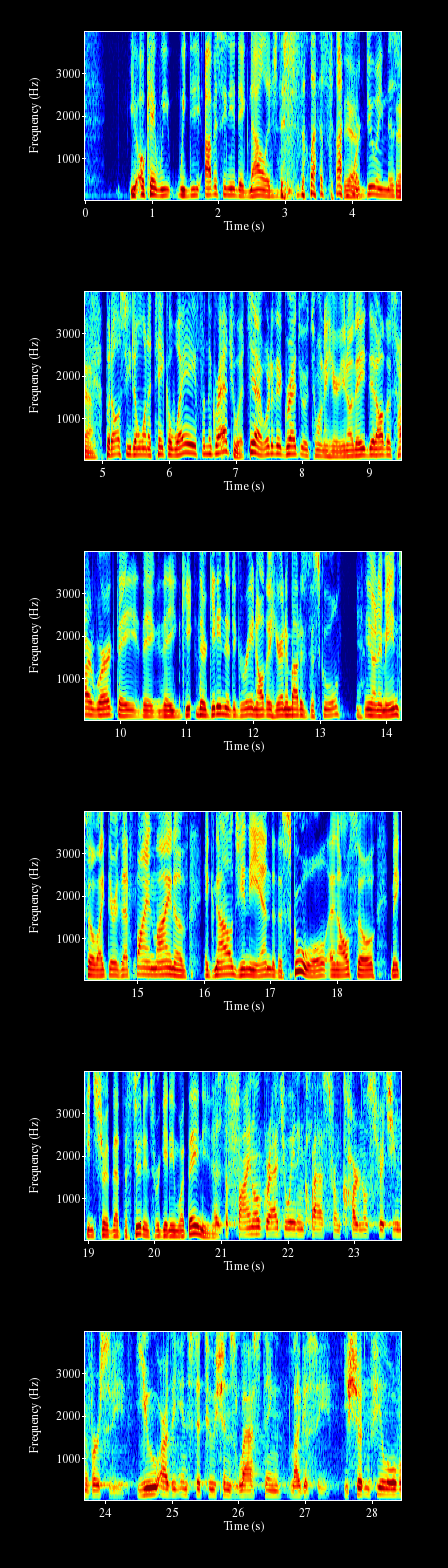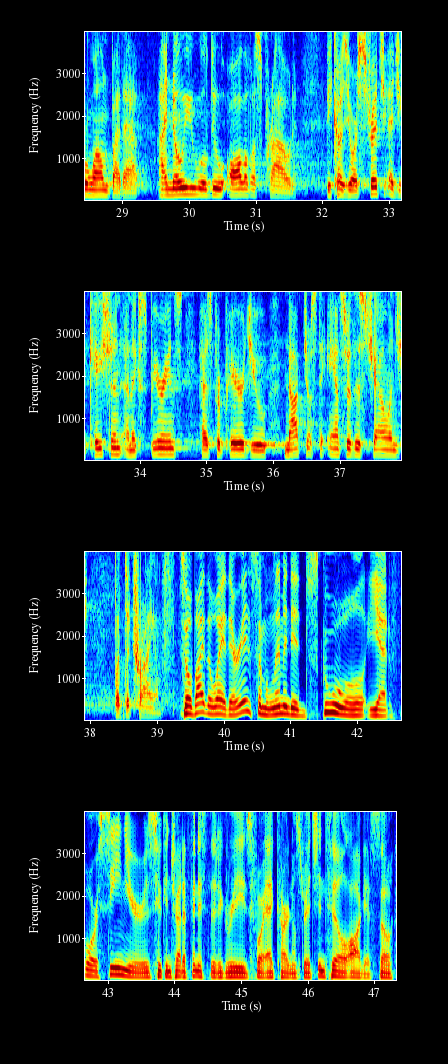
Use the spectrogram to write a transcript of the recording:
You, okay, we we obviously need to acknowledge this is the last time Yeah. we're doing this, Yeah. but also you don't want to take away from the graduates. Yeah, what do the graduates want to hear? You know, they did all this hard work. They they they they're getting their degree, and all they're hearing about is the school. You know what I mean? So like, there is that fine line of acknowledging the end of the school, and also making sure that the students were getting what they needed. As the final graduating class from Cardinal Stritch University, you are the institution's lasting legacy. You shouldn't feel overwhelmed by that. I know you will do all of us proud because your Stritch education and experience has prepared you not just to answer this challenge, but to triumph. So, by the way, there is some limited school yet for seniors who can try to finish their degrees for at Cardinal Stritch until August. So,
